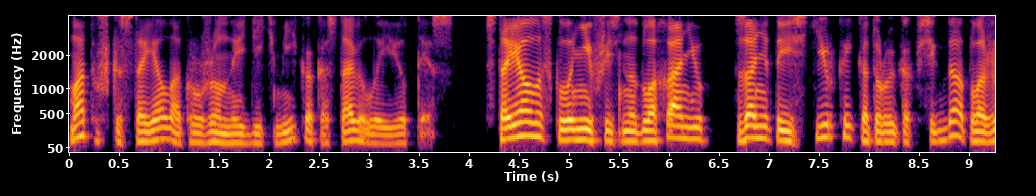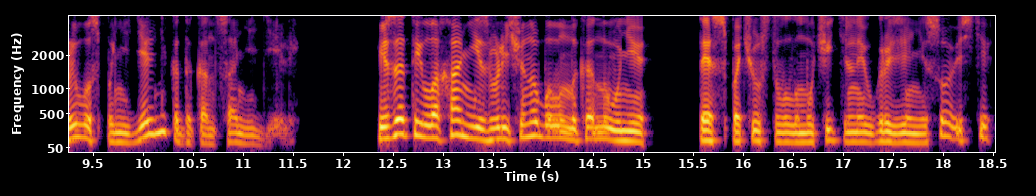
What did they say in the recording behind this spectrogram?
Матушка стояла, окруженная детьми, как оставила ее Тесс. Стояла, склонившись над лоханью, занятая стиркой, которую, как всегда, отложила с понедельника до конца недели. Из этой лохани извлечено было накануне, Тесс почувствовала мучительное угрызение совести,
